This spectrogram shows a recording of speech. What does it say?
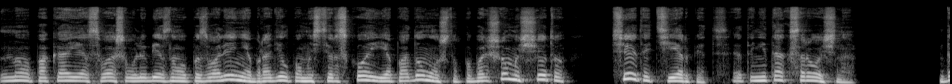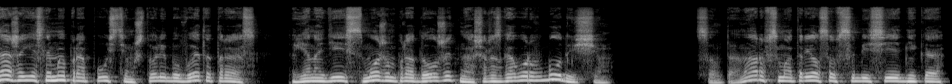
Но пока я, с вашего любезного позволения, бродил по мастерской, я подумал, что по большому счету все это терпит, это не так срочно. Даже если мы пропустим что-либо в этот раз, то, я надеюсь, сможем продолжить наш разговор в будущем. Сантонаров смотрелся в собеседника,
